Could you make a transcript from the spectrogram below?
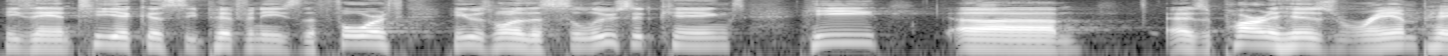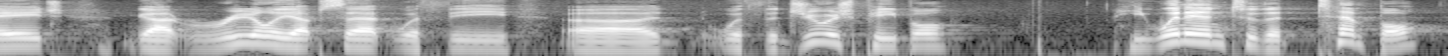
He's Antiochus Epiphanes IV. He was one of the Seleucid kings. He. Um, as a part of his rampage, got really upset with the, uh, with the Jewish people. He went into the temple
